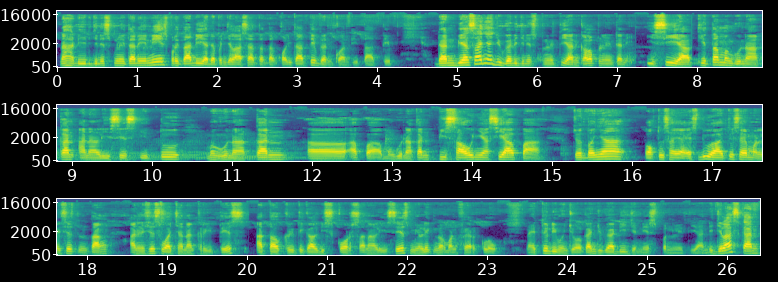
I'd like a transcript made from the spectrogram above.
Nah, di jenis penelitian ini seperti tadi ada penjelasan tentang kualitatif dan kuantitatif. Dan biasanya juga di jenis penelitian, kalau penelitian isi ya, kita menggunakan analisis itu menggunakan uh, apa? Menggunakan pisaunya siapa. Contohnya waktu saya S2 itu saya menganalisis tentang analisis wacana kritis atau critical discourse analysis milik Norman Fairclough. Nah, itu dimunculkan juga di jenis penelitian. Dijelaskan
